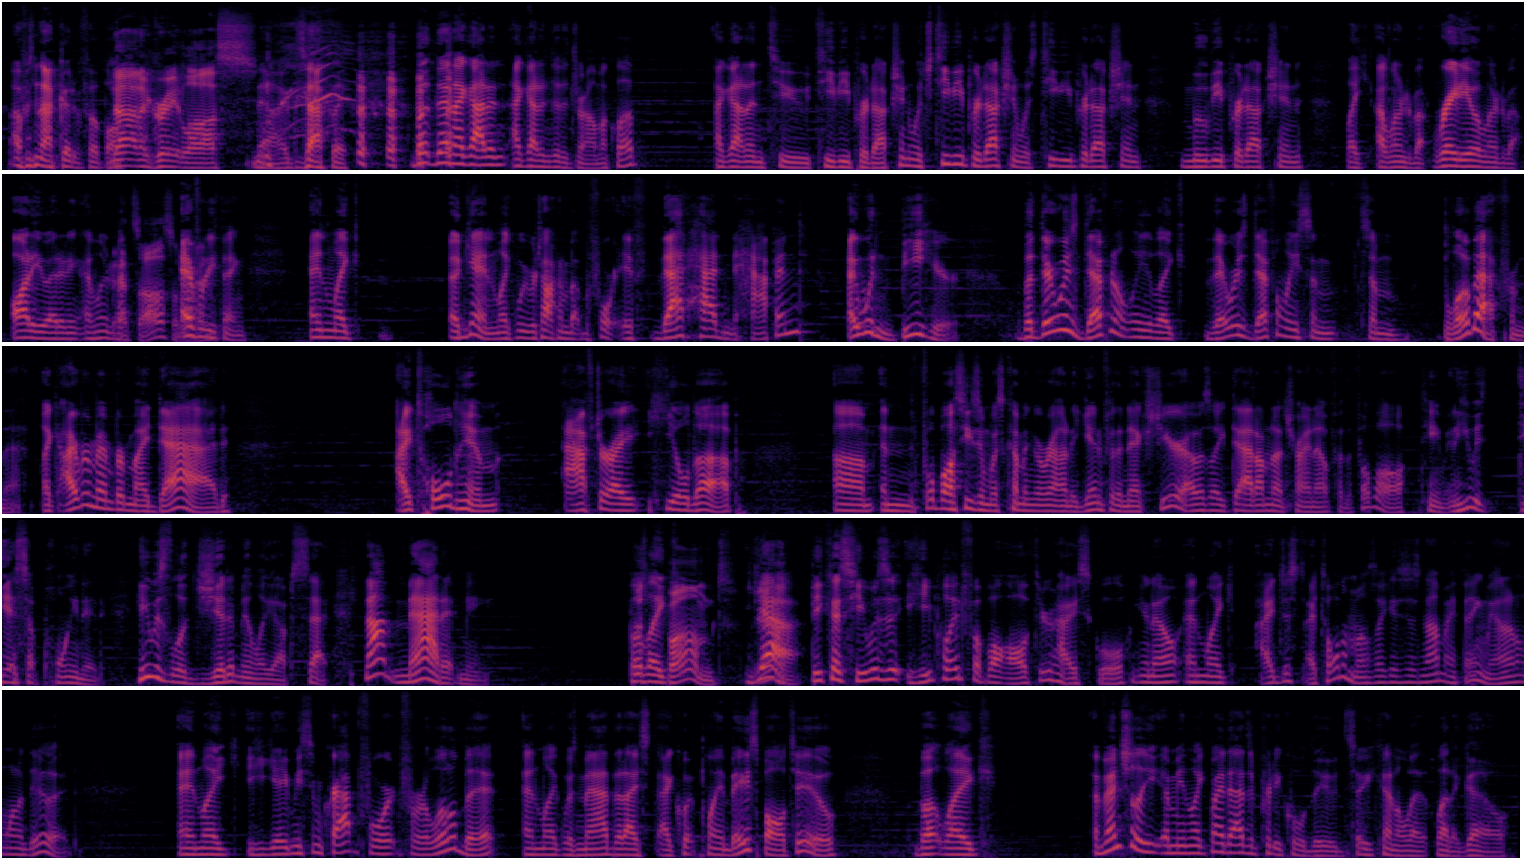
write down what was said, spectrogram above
I was not good at football. not a great loss. No, exactly. but then I got in. I got into the drama club. I got into TV production, which TV production was TV production, movie production. Like I learned about radio, I learned about audio editing, I learned That's about awesome, man. everything. And like again, like we were talking about before, if that hadn't happened, I wouldn't be here. But there was definitely like there was definitely some some blowback from that. Like I remember my dad. I told him after I healed up, um, and the football season was coming around again for the next year. I was like, Dad, I'm not trying out for the football team, and he was disappointed. He was legitimately upset, not mad at me, but Just like bummed. yeah, because he was he played football all through high school, you know, and like I just I told him I was like, it's just not my thing, man. I don't want to do it. And like he gave me some crap for it for a little bit, and like was mad that I I quit playing baseball too, but like eventually, I mean, like my dad's a pretty cool dude, so he kind of let let it go.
